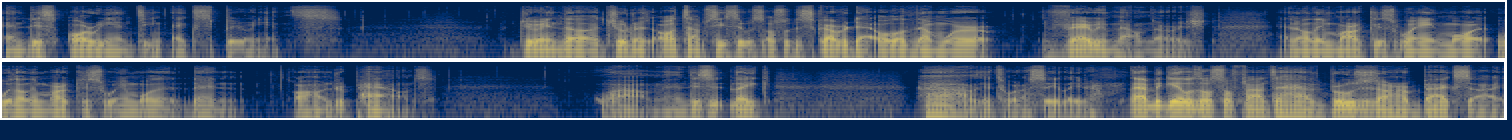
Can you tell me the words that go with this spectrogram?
and disorienting experience. During the children's autopsies, it was also discovered that all of them were very malnourished, and only Marcus weighing more with only Marcus weighing more than, than 100 pounds. Wow, man, this is like. I'll get to what I'll say later. Abigail was also found to have bruises on her backside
